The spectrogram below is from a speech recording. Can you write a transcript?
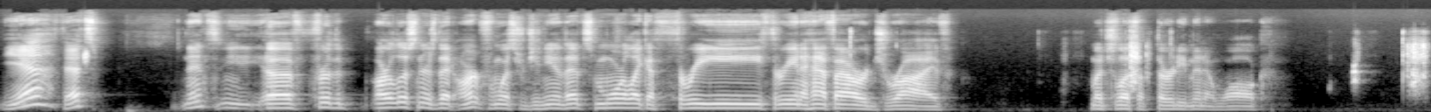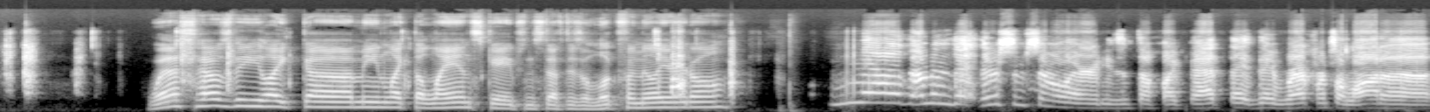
Yeah, that's that's uh, for the our listeners that aren't from West Virginia. That's more like a three three and a half hour drive, much less a thirty minute walk. Wes, how's the like? Uh, I mean, like the landscapes and stuff. Does it look familiar at all? No, I mean there's some similarities and stuff like that. They they reference a lot of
